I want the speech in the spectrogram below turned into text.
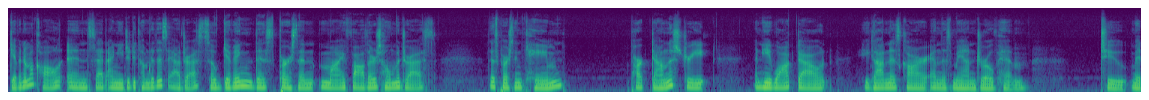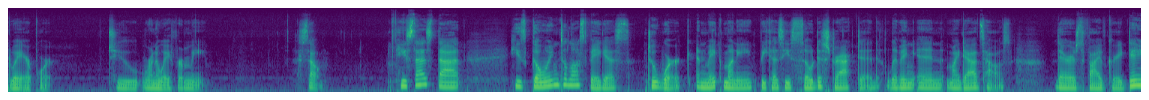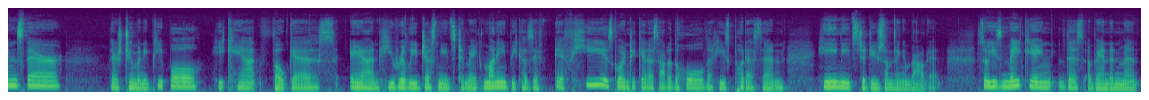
given him a call and said, I need you to come to this address. So, giving this person my father's home address, this person came, parked down the street, and he walked out. He got in his car, and this man drove him to Midway Airport to run away from me. So, he says that he's going to Las Vegas to work and make money because he's so distracted living in my dad's house. There's five Great Danes there, there's too many people. He can't focus and he really just needs to make money because if if he is going to get us out of the hole that he's put us in, he needs to do something about it. So he's making this abandonment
